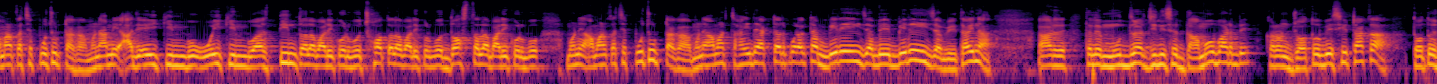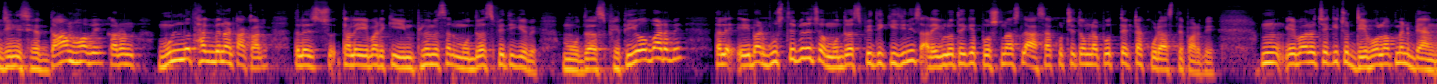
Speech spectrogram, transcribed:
আমার কাছে প্রচুর টাকা। মানে আমি আজ এই কিনবো, ওই কিনবো, আজ তিনতলা বাড়ি করব, ছতলা বাড়ি করব, দশতলা বাড়ি করব। মানে আমার কাছে প্রচুর টাকা। মানে আমার চাহিদা একটার পর একটা বেড়েই যাবে বেড়েই যাবে, তাই না? আর তাহলে মুদ্রার জিনিসের দামও বাড়বে, কারণ যত বেশি টাকা, তত জিনিসের দাম হবে, কারণ মূল্য থাকবে না টাকার। তাহলে তাহলে এবার কি ইনফ্লেমেশন মুদ্রাস্ফীতি কী হবে মুদ্রাস্ফীতিও বাড়বে। তাহলে এবার বুঝতে পেরেছ মুদ্রাস্ফীতি কী জিনিস? আর এগুলো থেকে প্রশ্ন আসলে আশা করছি তোমরা প্রত্যেকটা করে আসতে পারবে। এবার হচ্ছে কিছু ডেভেলপমেন্ট ব্যাংক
